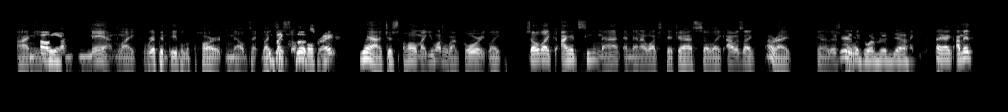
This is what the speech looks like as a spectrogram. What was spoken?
I oh, mean Oh yeah, man like ripping people apart melting like it's like hooks, whole- right? Yeah, just oh my, you want to talk about gory? Like, so like I had seen that, and then I watched Bitch Ass, so like I was like, all right, you know, there's You're in gore. the gore mood, yeah. Like, I, I mean, it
